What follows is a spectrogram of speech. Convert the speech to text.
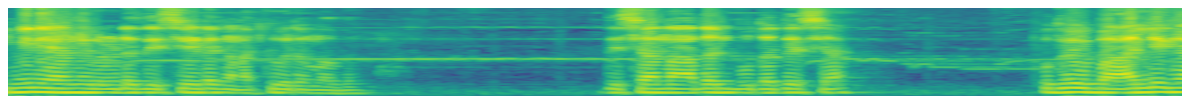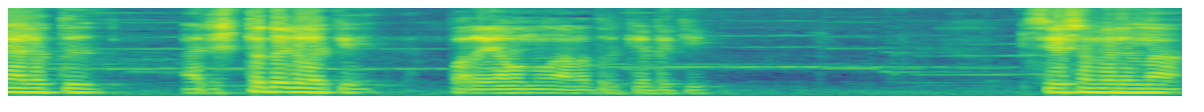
ഇങ്ങനെയാണ് ഇവരുടെ ദിശയുടെ കണക്ക് വരുന്നത്. ദിശാനാഥൻ ബുധദശ പൊതുവെ ബാല്യകാലത്ത് അരിഷ്ടതകളൊക്കെ പറയാവുന്നതാണ് തൃക്കേട്ടയ്ക്ക്. ശേഷം വരുന്ന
